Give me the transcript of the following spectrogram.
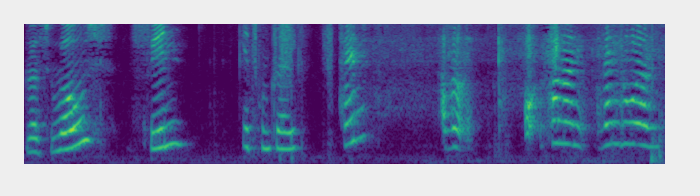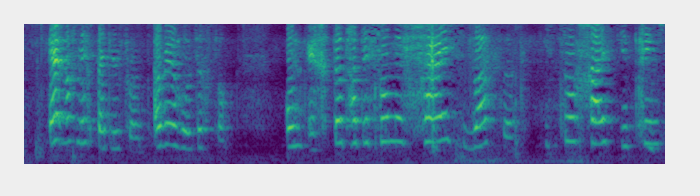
Du hast Rose, Finn. Jetzt kommt Ray. Finn. Also, sondern wenn du. Ähm, er hat noch nicht Battlefront, aber er holt sich's noch. Und dort hat er so eine scheiß Waffe. Ist so scheiß, scheiße.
